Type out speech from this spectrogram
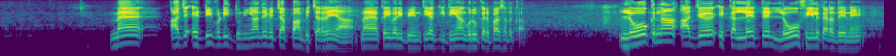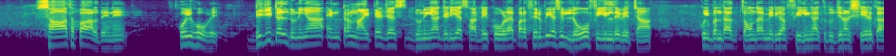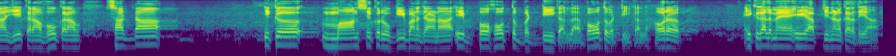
ਮੈਂ ਅੱਜ ਐਡੀ ਵੱਡੀ ਦੁਨੀਆ ਦੇ ਵਿੱਚ ਆਪਾਂ ਵਿਚਰ ਰਹੇ ਆ ਮੈਂ ਕਈ ਵਾਰੀ ਬੇਨਤੀਆਂ ਕੀਤੀਆਂ, ਗੁਰੂ ਕਿਰਪਾ ਸਦਕਾ। ਲੋਕ ਨਾ ਅੱਜ ਇਕੱਲੇ ਤੇ ਲੋ ਫੀਲ ਕਰਦੇ ਨੇ, ਸਾਥ ਭਾਲਦੇ ਨੇ, ਕੋਈ ਹੋਵੇ। ਡਿਜੀਟਲ ਦੁਨੀਆ ਇੰਟਰਨੈਟਡ ਜਿਸ ਦੁਨੀਆ ਜਿਹੜੀ ਆ ਸਾਡੇ ਕੋਲ ਹੈ, ਪਰ ਫਿਰ ਵੀ ਅਸੀਂ ਲੋ ਫੀਲ ਦੇ ਵਿੱਚ ਆ ਕੋਈ ਬੰਦਾ ਚਾਹੁੰਦਾ ਮੇਰੀਆਂ ਫੀਲਿੰਗਾਂ ਇੱਕ ਦੂਜੇ ਨਾਲ ਸ਼ੇਅਰ ਕਰਾਂ ਇਹ ਕਰਾਂ ਉਹ ਕਰਾਂ। ਸਾਡਾ ਇੱਕ ਮਾਨਸਿਕ ਰੋਗੀ ਬਣ ਜਾਣਾ ਇਹ ਬਹੁਤ ਵੱਡੀ ਗੱਲ ਹੈ ਬਹੁਤ ਵੱਡੀ ਗੱਲ। ਔਰ ਇੱਕ ਗੱਲ ਮੈਂ ਇਹ ਆਪ ਜੀ ਨਾਲ ਕਰਦੇ ਆ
